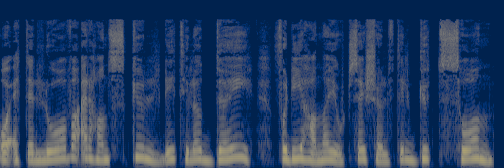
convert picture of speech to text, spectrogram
og etter lova er han skuldig til å døy fordi han har gjort seg sjølv til Guds sønn.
